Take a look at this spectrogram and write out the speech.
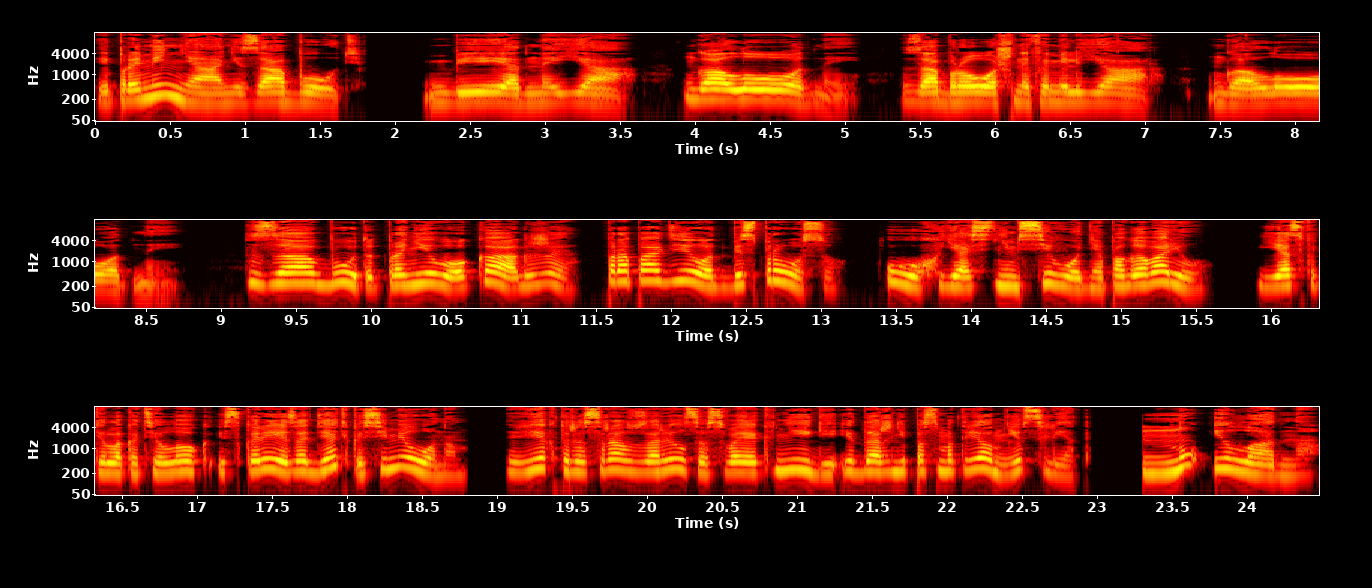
и про меня не забудь. Бедный я, голодный, заброшенный фамильяр, голодный. Забудь тут про него, как же, пропадет без спросу. Ух, я с ним сегодня поговорю». Я схватила котелок и скорее за дядькой Симеоном. Ректор сразу зарылся в своей книге и даже не посмотрел мне вслед. Ну и ладно.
